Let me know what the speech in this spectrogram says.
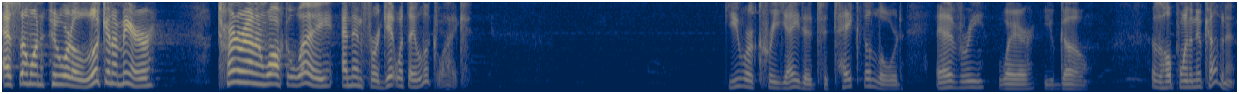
as someone who were to look in a mirror, turn around and walk away, and then forget what they look like. You were created to take the Lord everywhere you go. That's the whole point of the new covenant.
